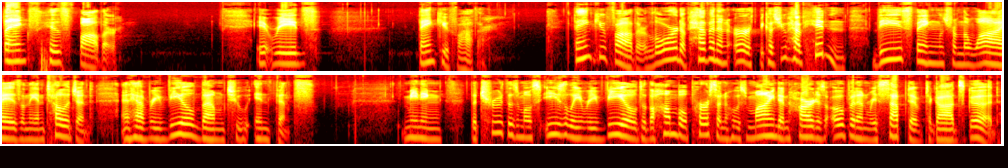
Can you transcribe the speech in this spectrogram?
thanks his Father. It reads, Thank you, Father. Thank you, Father, Lord of heaven and earth, because you have hidden these things from the wise and the intelligent and have revealed them to infants. Meaning, the truth is most easily revealed to the humble person whose mind and heart is open and receptive to God's good.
